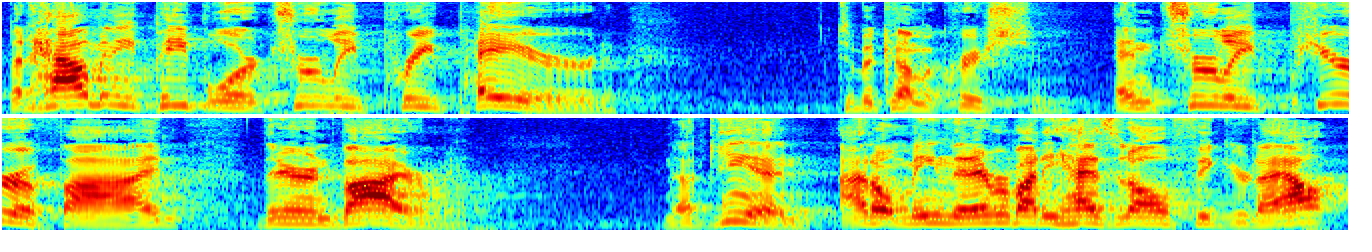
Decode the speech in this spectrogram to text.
But how many people are truly prepared to become a Christian and truly purified their environment? Now, again, I don't mean that everybody has it all figured out.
